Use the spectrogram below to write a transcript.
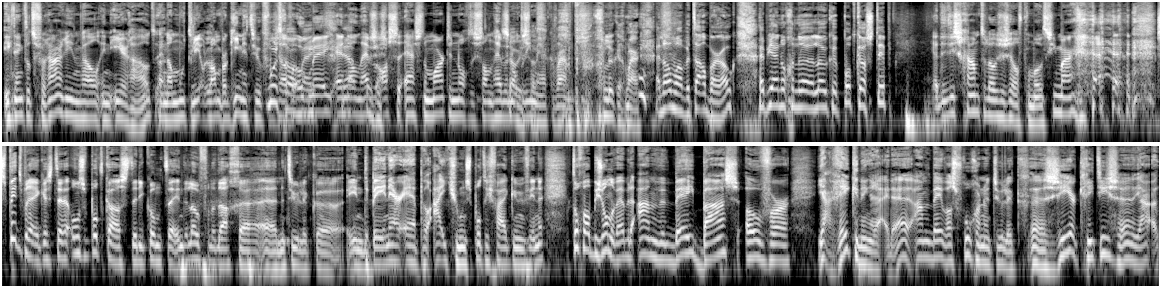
Ik denk dat Ferrari hem wel in eer houdt. En dan moet Lamborghini natuurlijk vanzelf ook mee. mee. En Ja, dan hebben we. Aston- Martin nog. Dus dan hebben we Zo nog drie merken waar Gelukkig maar. En allemaal betaalbaar ook. Heb jij nog een leuke podcast tip? Ja, dit is schaamteloze zelfpromotie, maar Spitsbrekers, onze podcast, eh, die komt eh, in de loop van de dag eh, natuurlijk in de BNR-app, iTunes, Spotify kun je vinden. Toch wel bijzonder, we hebben de ANWB-baas over ja, rekeningrijden. Hè. ANWB was vroeger natuurlijk zeer kritisch. Hè. Ja,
